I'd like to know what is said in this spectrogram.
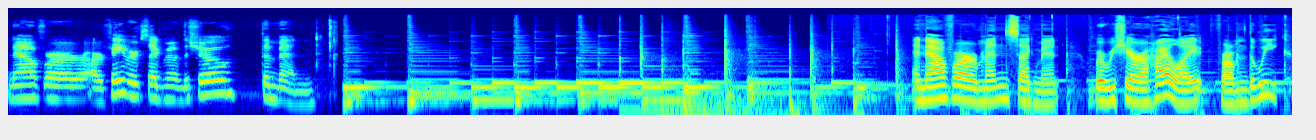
now for our, our favorite segment of the show the men. And now for our men's segment, where we share a highlight from the week.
